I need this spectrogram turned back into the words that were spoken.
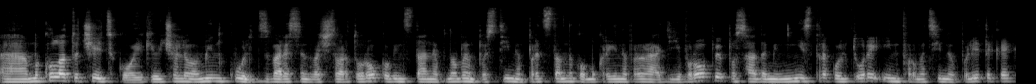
Е, Микола Точицького, який очолював Мінкульт з вересня 24 року, він стане новим постійним представником України при Раді Європи. Посада міністра культури і інформаційної політики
